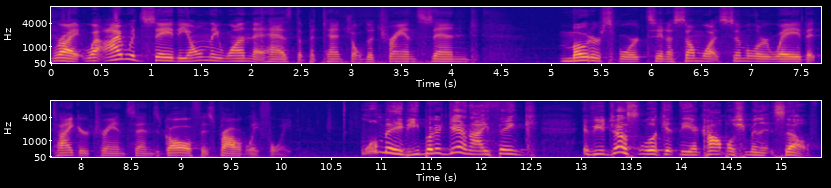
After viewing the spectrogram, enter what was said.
Right. Well, I would say the only one that has the potential to transcend motorsports in a somewhat similar way that Tiger transcends golf is probably Foyt. Well, maybe, but again, I think if you just look at the accomplishment itself,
